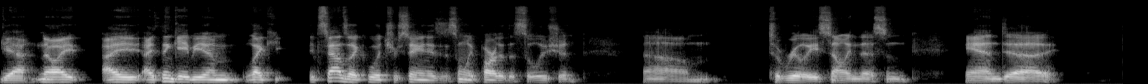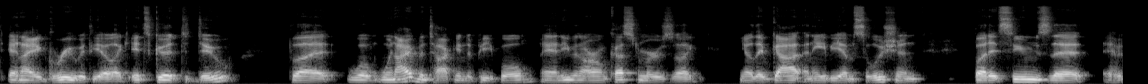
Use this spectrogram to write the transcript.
Yeah, no, I I I think ABM like it sounds like what you're saying is it's only part of the solution um, to really selling this and and uh, and I agree with you. Like it's good to do, but when I've been talking to people and even our own customers, like you know they've got an ABM solution, but it seems that uh,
